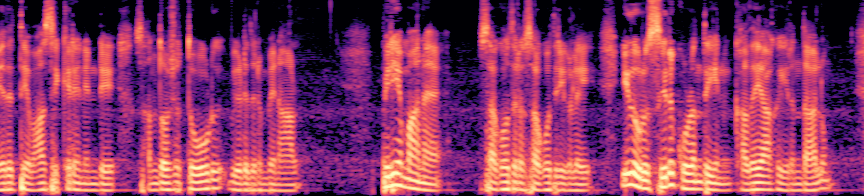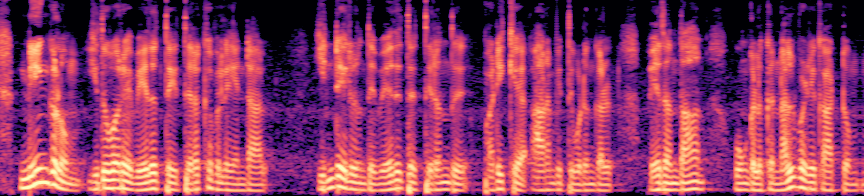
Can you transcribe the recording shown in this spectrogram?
வேதத்தை வாசிக்கிறேன் என்று சந்தோஷத்தோடு வீடு திரும்பினாள். பிரியமான சகோதர சகோதரிகளே இது ஒரு சிறு குழந்தையின் கதையாக இருந்தாலும் நீங்களும் இதுவரை வேதத்தை திறக்கவில்லை என்றால் இன்றையிலிருந்து வேதத்தை திறந்து படிக்க ஆரம்பித்து விடுங்கள். வேதம்தான் உங்களுக்கு நல்வழி காட்டும்.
